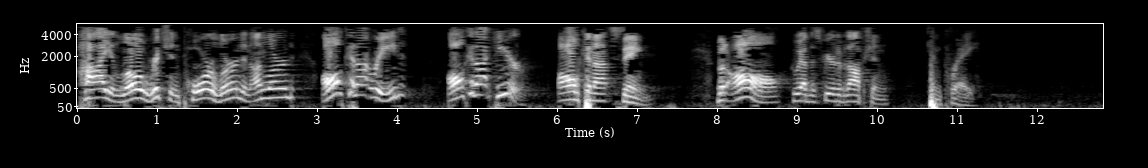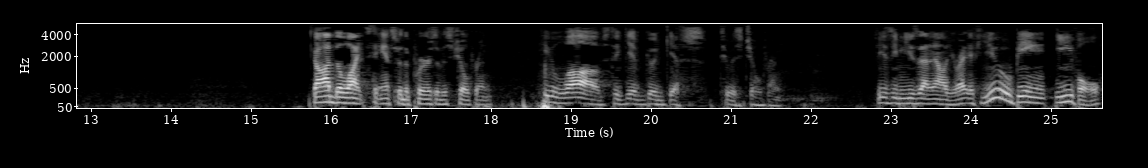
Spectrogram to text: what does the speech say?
High and low, rich and poor, learned and unlearned, all cannot read, all cannot hear, all cannot sing. But all who have the spirit of adoption can pray. God delights to answer the prayers of his children. He loves to give good gifts to his children. Jesus even used that analogy, right? If you, being evil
